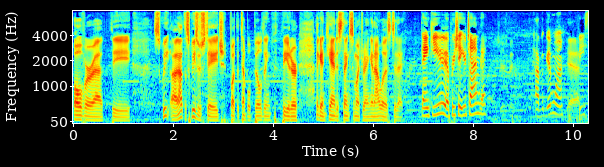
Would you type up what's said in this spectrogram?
over at the, uh, not the Squeezer stage, but the Temple Building Theater. Again, Kandace, thanks so much for hanging out with us today. Thank you. Appreciate your time, guys. Have a good one. Yeah. Peace.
